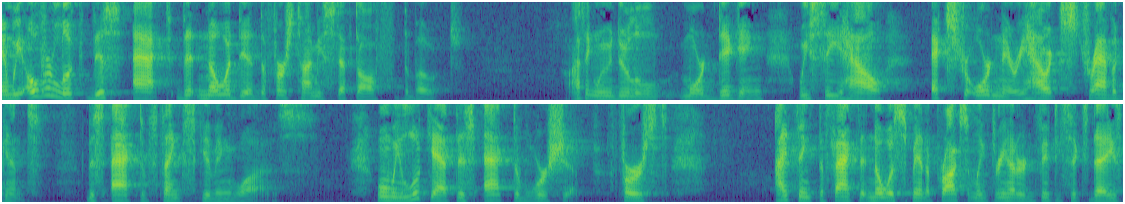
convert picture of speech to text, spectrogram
And we overlook this act that Noah did the first time he stepped off the boat. I think when we do a little more digging, we see how extraordinary, how extravagant this act of thanksgiving was. When we look at this act of worship, first, I think the fact that Noah spent approximately 356 days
